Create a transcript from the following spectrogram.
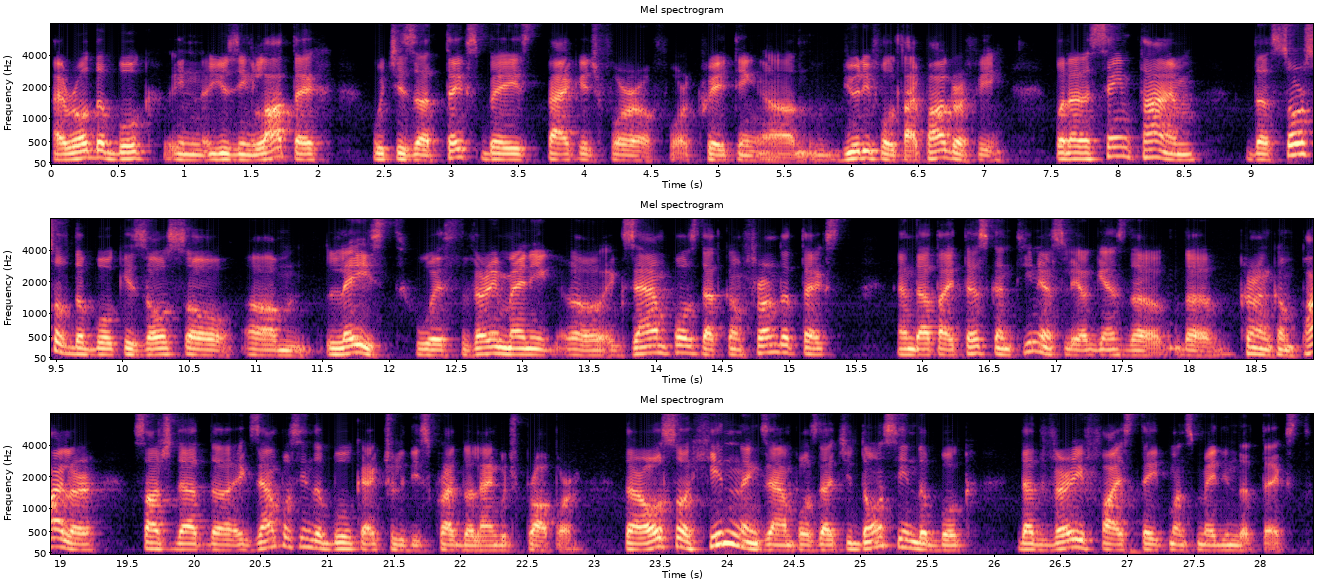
I wrote the book in using LaTeX which is a text-based package for, for creating beautiful typography. But at the same time, the source of the book is also um, laced with very many uh, examples that confirm the text and that I test continuously against the, the current compiler such that the examples in the book actually describe the language proper. There are also hidden examples that you don't see in the book that verify statements made in the text.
